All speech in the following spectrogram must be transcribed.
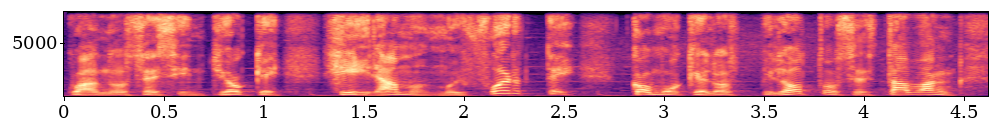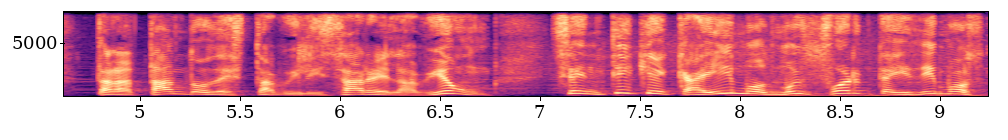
cuando se sintió que giramos muy fuerte, como que los pilotos estaban tratando de estabilizar el avión. Sentí que caímos muy fuerte y dimos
